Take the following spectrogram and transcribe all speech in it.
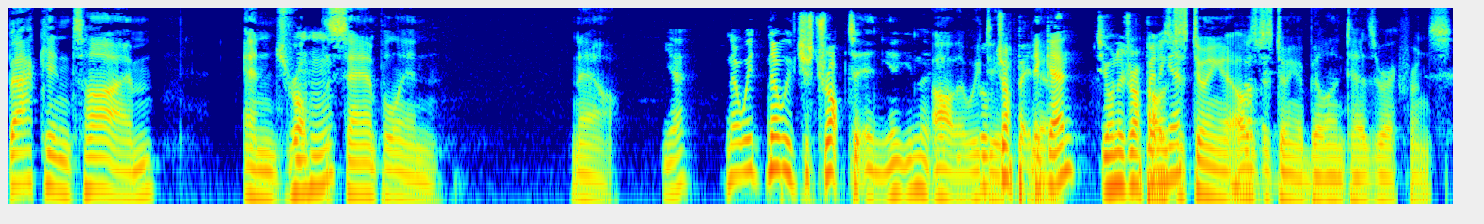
back in time and drop Mm-hmm. the sample in now. yeah. No, we no, we've just dropped it in. You, you know, Oh, we we'll did, drop it in yeah. again. Do you want to drop it I was again? just doing it. I was just doing a Bill and Ted's reference.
